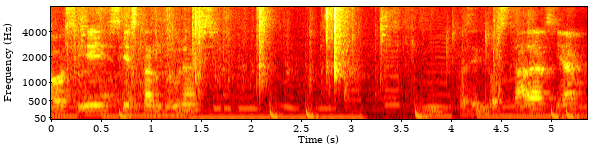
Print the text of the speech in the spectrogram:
Oh, sí, sí están duras. Tostadas ya.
